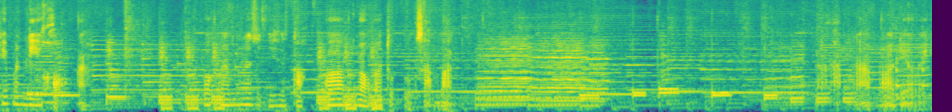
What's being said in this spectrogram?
ที่มันรีของอะพวกนั้นมันน่าจะดีสต็อกเพราะมันบอกว่าถูกๆสามบาทน้ำร้เดียวเอง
